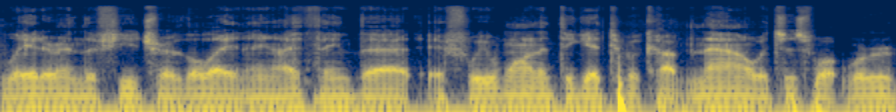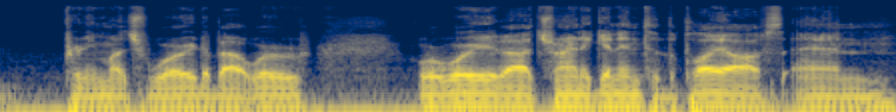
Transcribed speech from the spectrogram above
later in the future of the Lightning. I think that if we wanted to get to a cup now, which is what we're pretty much worried about, we're we're worried about trying to get into the playoffs and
